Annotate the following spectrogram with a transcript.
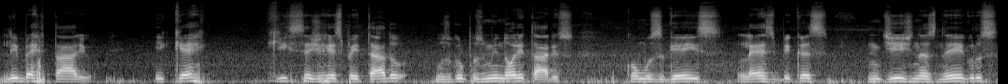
libertário e quer que seja respeitado os grupos minoritários, como os gays, lésbicas, indígenas, negros,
